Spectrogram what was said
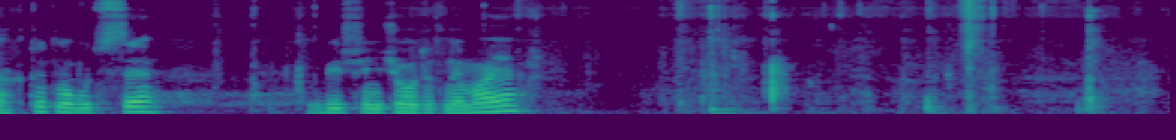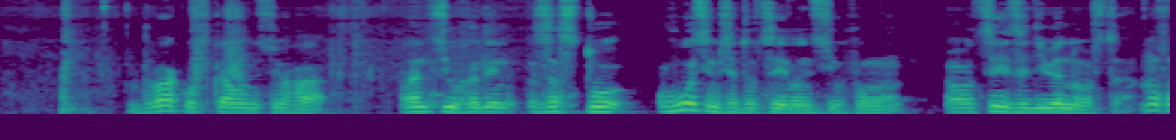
Так, тут, мабуть, все. Більше нічого тут немає. Два куска ланцюга. Ланцюг один за 180 оцей ланцюг, по-моєму, а оцей за 90. Ну,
